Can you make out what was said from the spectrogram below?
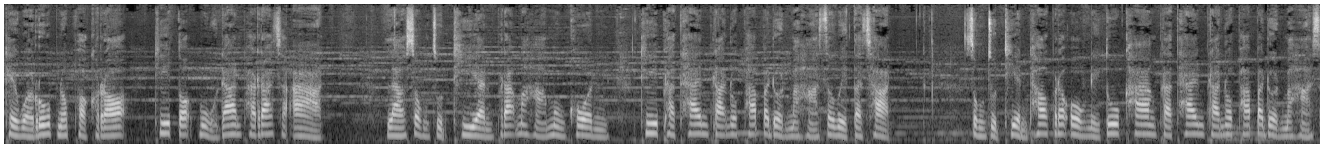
เทวรูปนพเคราะห์ที่โต๊ะหมู่ด้านพระราชอาณแล้วส่งจุดเทียนพระมหามงคล ที่พระแท่นพระนพประดลมหาเสวตฉัตร ทรงจุดเทียนเท่าพระองค์ในตู้ข้างพระแท่นพระนพประดลมหาเส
